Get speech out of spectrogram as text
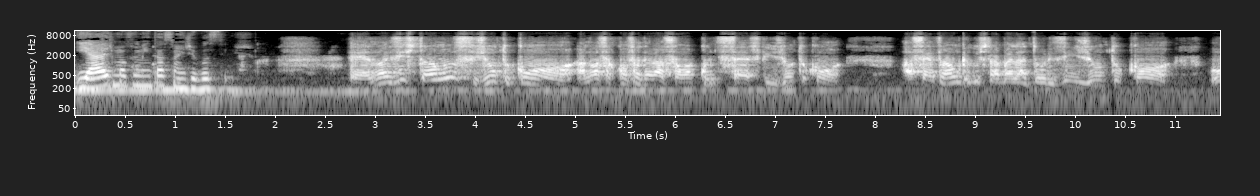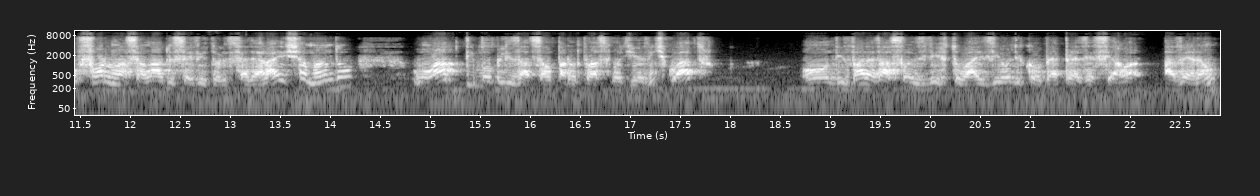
e as movimentações de vocês. É, nós estamos, junto com a nossa confederação, a CUNICEF, junto com a Central Única dos Trabalhadores e junto com o Fórum Nacional dos Servidores Federais, chamando um ato de mobilização para o próximo dia 24, onde várias ações virtuais e onde couber presencial haverão,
